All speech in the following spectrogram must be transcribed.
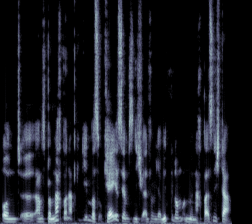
Und äh, haben es beim Nachbarn abgegeben, was okay ist. Sie haben es nicht einfach wieder mitgenommen und mein Nachbar ist nicht da.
